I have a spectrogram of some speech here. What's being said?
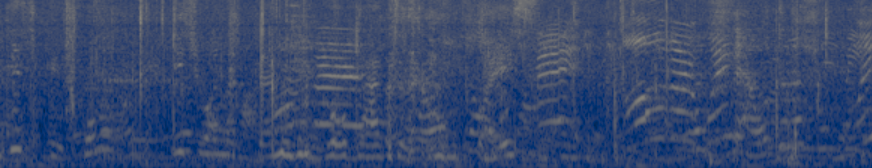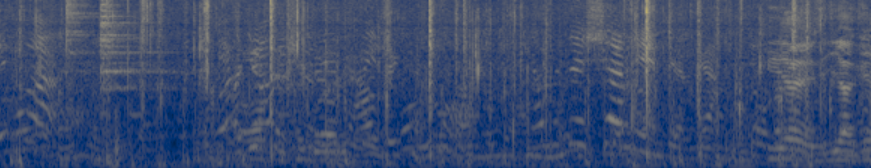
Because before, each one of them can go back to their own place. I guess it's still now they can go back. ਕੀ ਆਏ ਨਹੀਂ ਜਾ ਕੇ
